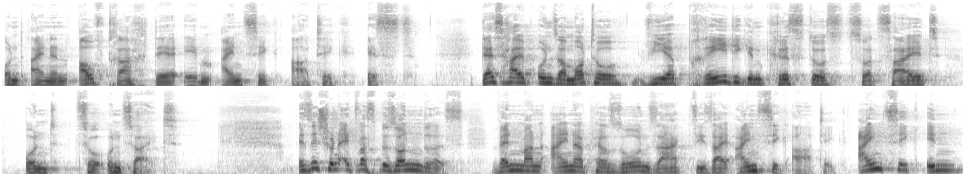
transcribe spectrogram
und einen Auftrag, der eben einzigartig ist. Deshalb unser Motto, wir predigen Christus zur Zeit und zur Unzeit. Es ist schon etwas Besonderes, wenn man einer Person sagt, sie sei einzigartig, einzig in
